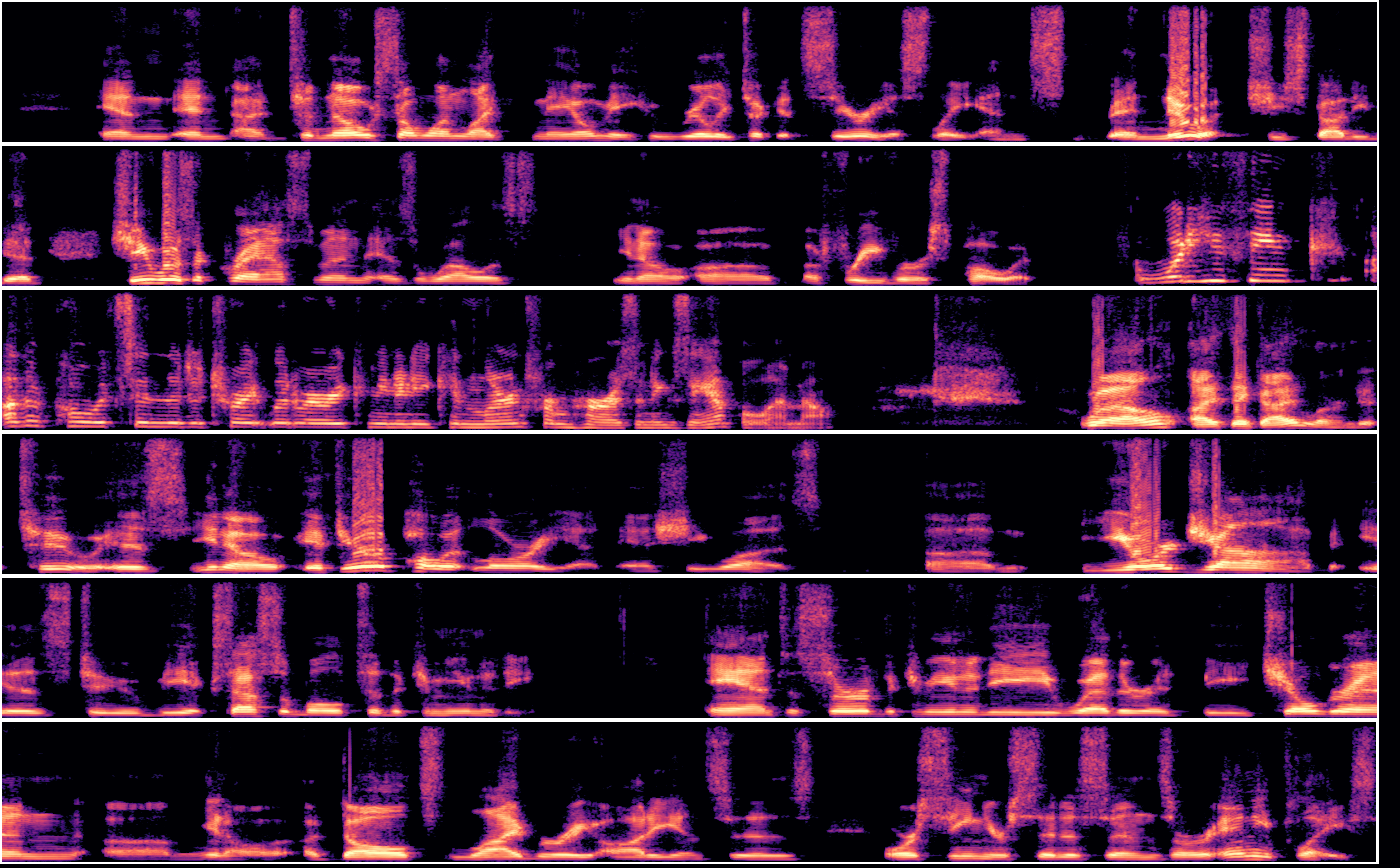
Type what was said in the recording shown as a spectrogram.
and and uh, to know someone like Naomi who really took it seriously and and knew it. She studied it. She was a craftsman as well as you know uh, a free verse poet. What do you think other poets in the Detroit literary community can learn from her as an example, ML? Well, I think I learned it too. Is you know if you're a poet laureate as she was. Um, your job is to be accessible to the community and to serve the community, whether it be children, um, you know, adults, library audiences, or senior citizens, or any place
